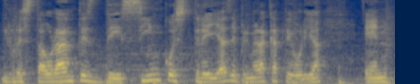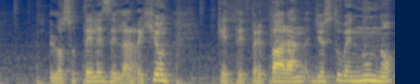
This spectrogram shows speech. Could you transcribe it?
y restaurantes de cinco estrellas de primera categoría en los hoteles de la región que te preparan. Yo estuve en uno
